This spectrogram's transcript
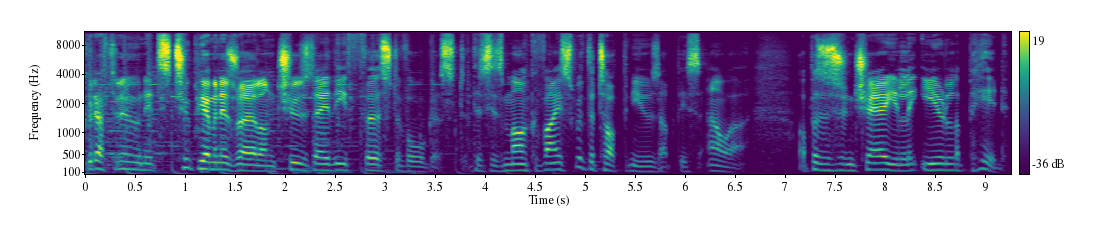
Good afternoon. It's 2 p.m. in Israel on Tuesday, the 1st of August. This is Mark Weiss with the top news up this hour. Opposition Chair Yair Lapid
